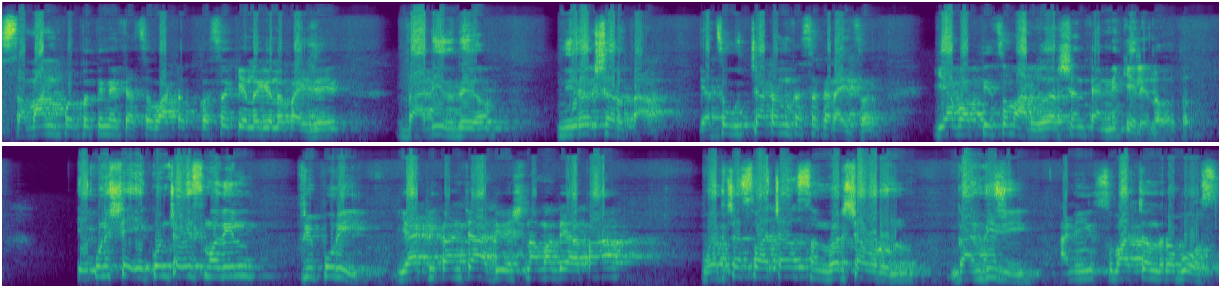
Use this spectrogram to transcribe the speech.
समान पद्धतीने त्याचं वाटप कसं केलं गेलं पाहिजे? दारिद्र्य निरक्षरता याचं उच्चाटन कसं करायचं? या बाबतीचं मार्गदर्शन त्यांनी केलेलं होतं. एकोणीसशे एकोणचाळीस मधील त्रिपुरी या ठिकाणच्या अधिवेशनामध्ये आता वर्चस्वाच्या संघर्षावरून गांधीजी आणि सुभाषचंद्र बोस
